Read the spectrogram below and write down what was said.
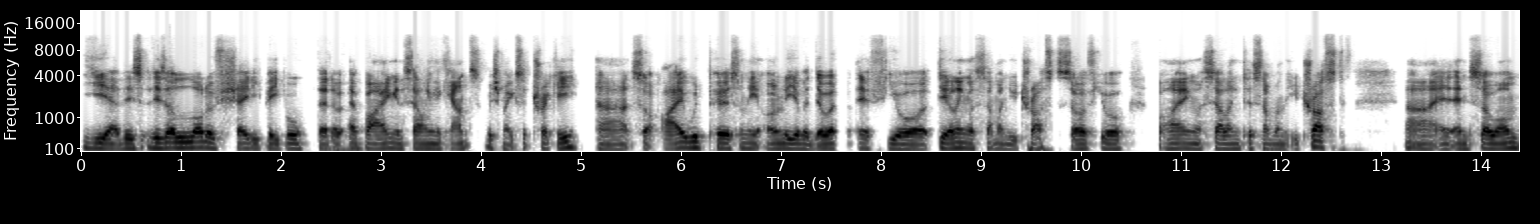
yeah, there's there's a lot of shady people that are, are buying and selling accounts, which makes it tricky. Uh, so I would personally only ever do it if you're dealing with someone you trust. So if you're buying or selling to someone that you trust, uh, and, and so on,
